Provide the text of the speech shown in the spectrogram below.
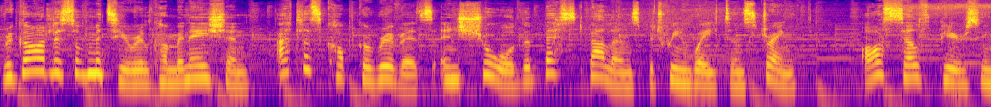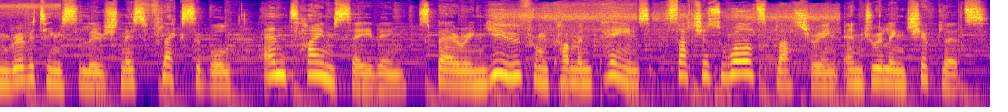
Regardless of material combination, Atlas Copco rivets ensure the best balance between weight and strength. Our self-piercing riveting solution is flexible and time-saving, sparing you from common pains such as weld splattering and drilling chiplets.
